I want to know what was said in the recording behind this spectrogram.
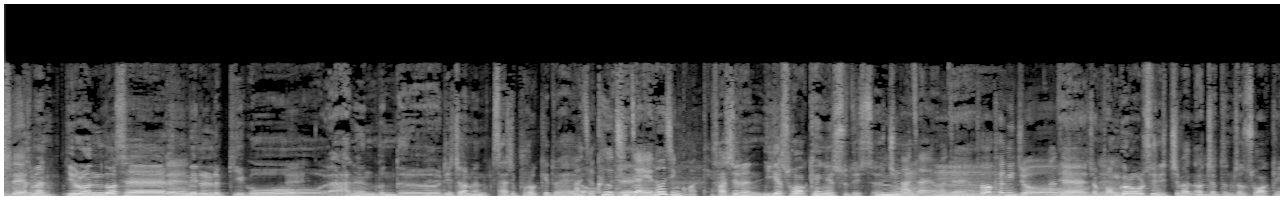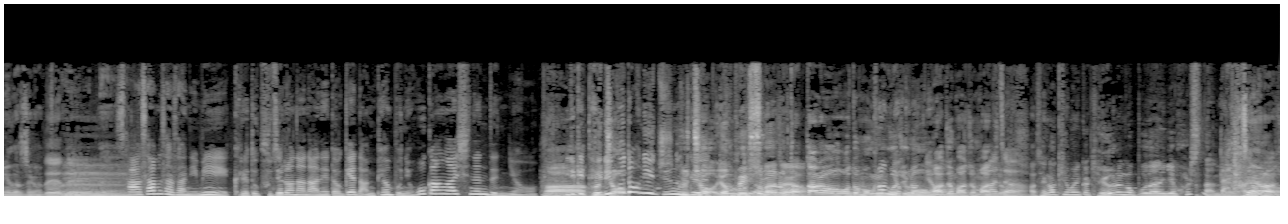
근데 하지만 이런 것에 네. 흥미를 느끼고 하는 분들이 저는 사실 부럽기도 해요. 맞아요. 그거 진짜 예. 에너지인 것 같아요. 사실은 이게 소확행일 수도 있어요. 음, 좀. 맞아요, 맞아요. 예. 소확행이죠. 예, 좀 네. 번거로울 수는 있지만 어쨌든 전 소확행이다 네, 생각해요. 네. 4344님이 그래도 부지런한 아내 덕에 남편분이 호강하시는 듯요. 아, 이렇게 데리고 그렇죠. 다니주는 게. 그렇죠. 또 옆에? 있으면. 다 따라 얻어 먹는 그럼요, 거지 뭐. 그럼요. 맞아, 맞아, 맞아. 맞아요. 아, 생각해보니까 게으른 것보다는 이게 훨씬 낫네요. 당연하죠.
